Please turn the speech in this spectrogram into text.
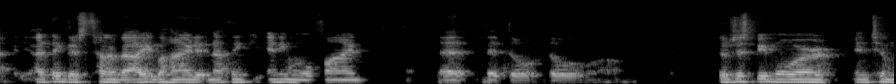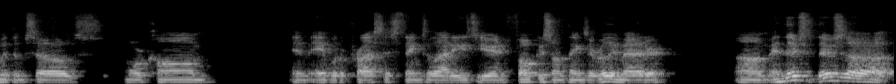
I, I think there's a ton of value behind it, and I think anyone will find that that they'll they'll um, they'll just be more in tune with themselves, more calm, and able to process things a lot easier and focus on things that really matter. Um, and there's there's a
